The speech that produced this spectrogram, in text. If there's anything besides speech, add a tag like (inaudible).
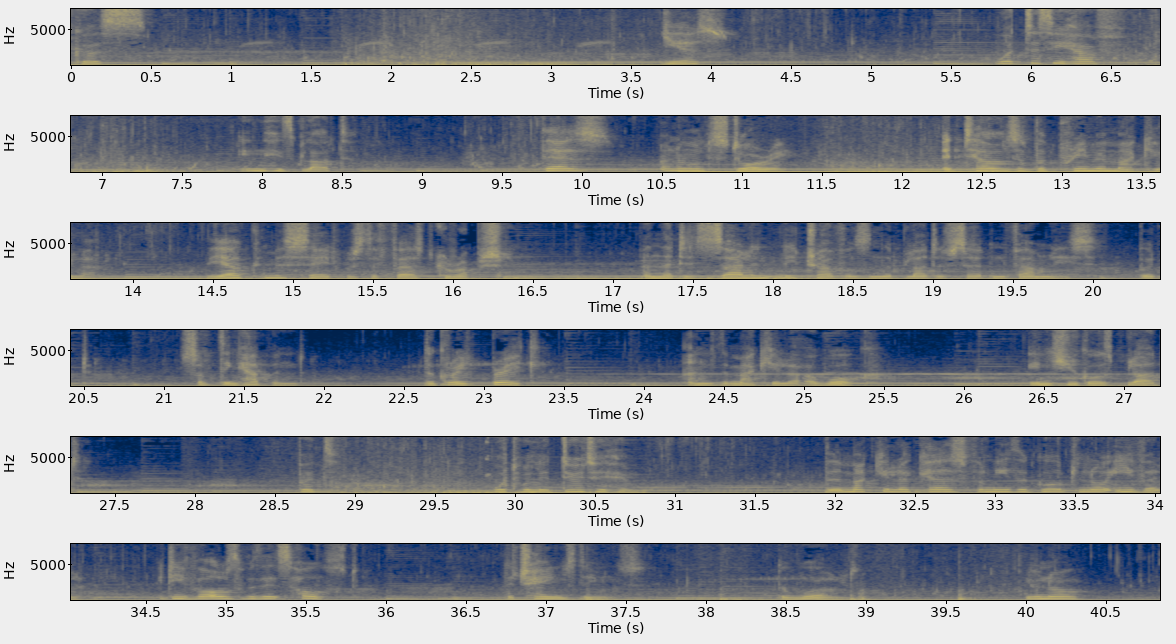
Lucas, Yes? what does he have in his blood? There's an old story. It tells of the Prima Macula. The alchemist said it was the first corruption, and that it silently travels in the blood of certain families. But something happened. The Great Break. And the macula awoke. In Hugo's blood. But what will it do to him? The macula cares for neither good nor evil. It evolves with its host. The change things. The world. You know,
